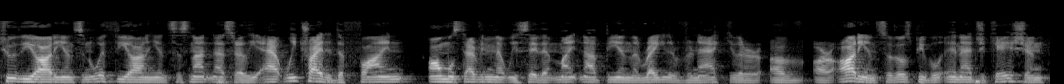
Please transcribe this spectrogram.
to the audience and with the audience. It's not necessarily at. We try to define almost everything that we say that might not be in the regular vernacular of our audience. So those people in education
